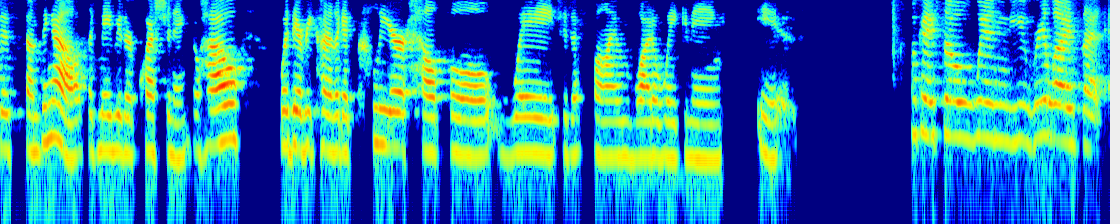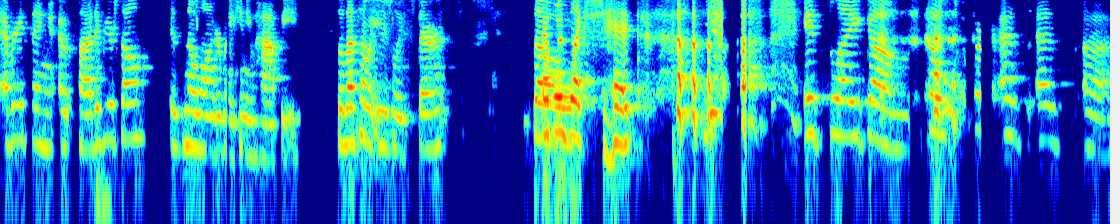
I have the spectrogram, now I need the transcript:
just something else? Like maybe they're questioning. So, how would there be kind of like a clear, helpful way to define what awakening is? Okay, so when you realize that everything outside of yourself is no longer making you happy. So that's how it usually starts. So everyone's like shit. yeah. It's like um so as as uh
